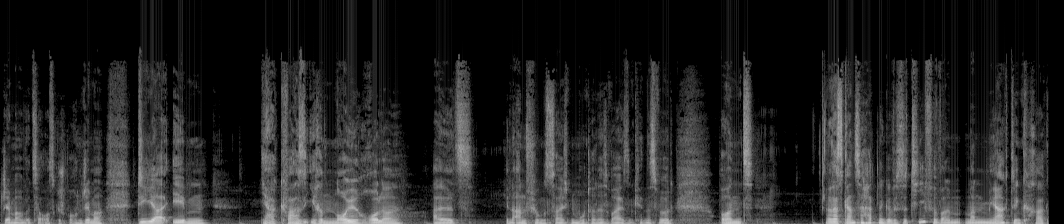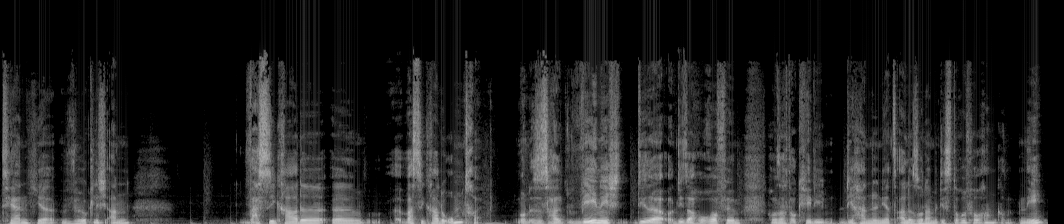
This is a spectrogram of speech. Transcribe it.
Gemma wird ja ausgesprochen, Gemma, die ja eben ja quasi ihre Neurolle als in Anführungszeichen Mutter des Waisenkindes wird. Und das Ganze hat eine gewisse Tiefe, weil man merkt den Charakteren hier wirklich an, was sie gerade, äh, was sie gerade umtreibt. Und es ist halt wenig dieser, dieser Horrorfilm, wo man sagt, okay, die, die handeln jetzt alle so, damit die Story vorankommt. Nee,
